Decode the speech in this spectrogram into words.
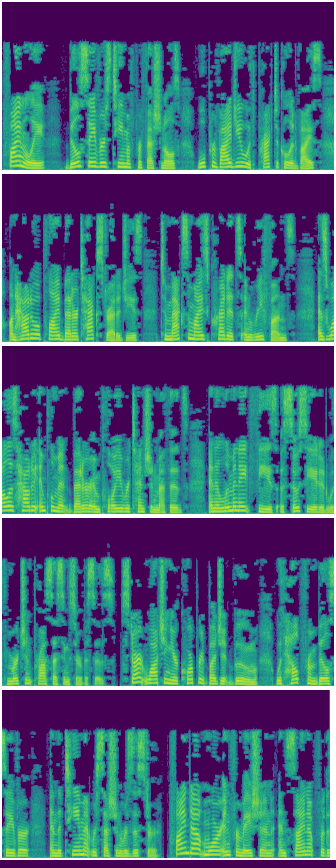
Finally, Bill Saver's team of professionals will provide you with practical advice on how to apply better tax strategies to maximize credits and refunds, as well as how to implement better employee retention methods and eliminate fees associated with merchant processing services. Start watching your corporate budget boom with help from Bill Saver and the team at Recession Resister. Find out more information and sign up for the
